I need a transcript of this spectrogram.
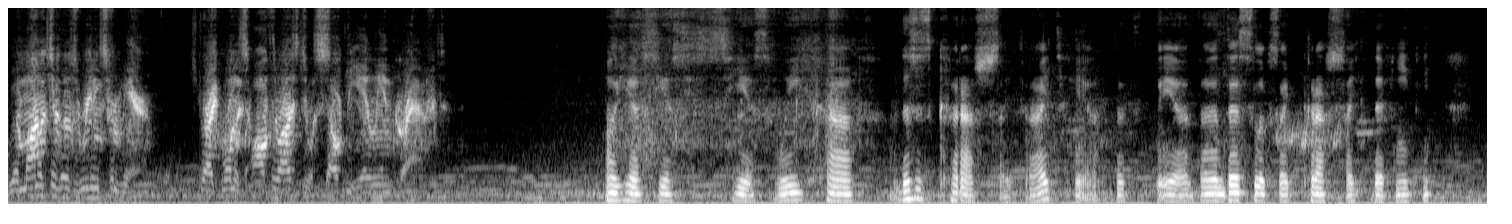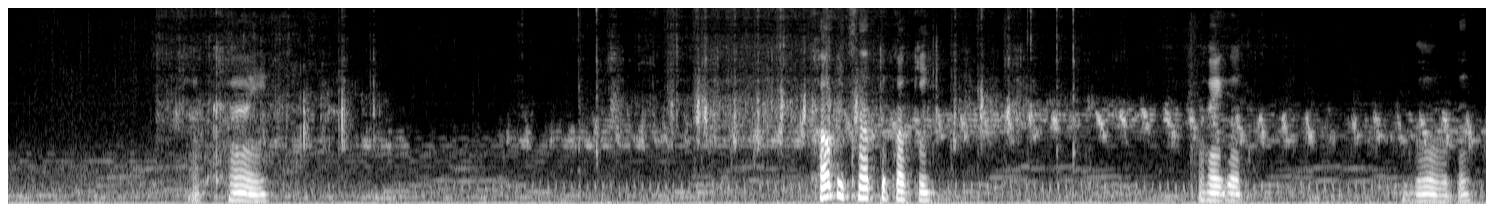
We'll monitor those readings from here. Strike One is authorized to assault the alien craft. Oh yes, yes, yes. We have. This is crash site, right? Yeah, that, yeah. The, this looks like crash site, definitely. Okay. Hope it's not too cocky. Okay, good. Good.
